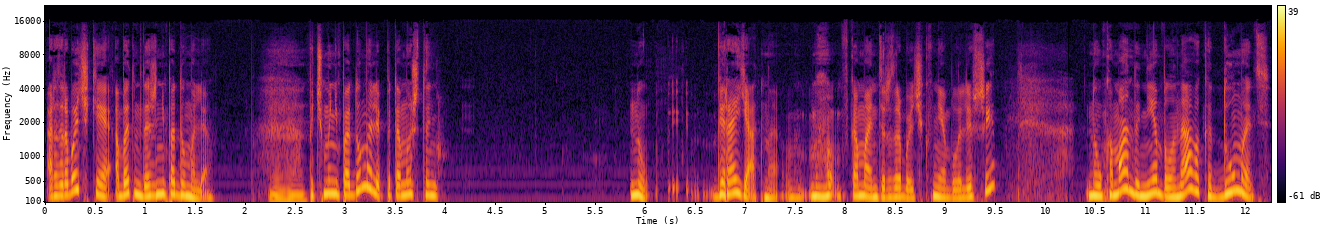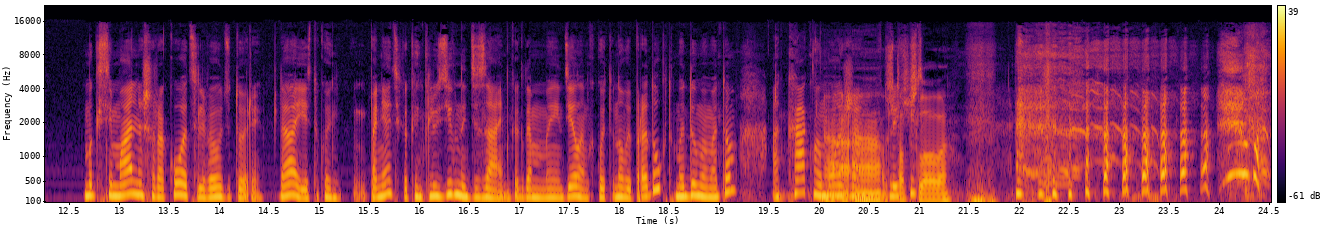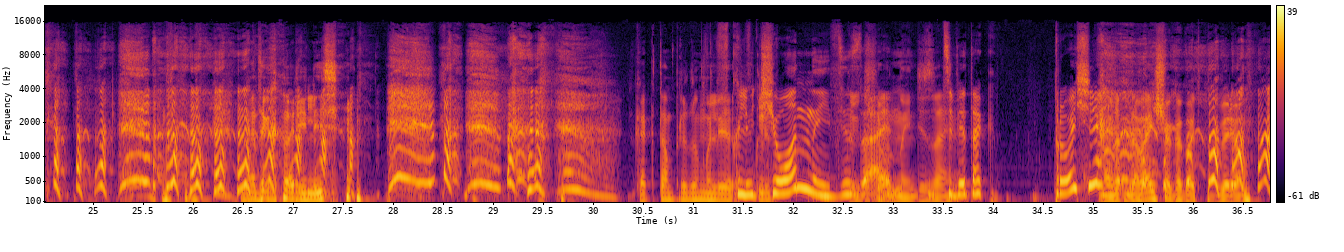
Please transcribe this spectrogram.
А разработчики об этом даже не подумали. Мгм. Почему не подумали? Потому что, ну, вероятно, в команде разработчиков не было левши, но у команды не было навыка думать максимально широко о целевой аудитории. Да, есть такое понятие, как инклюзивный дизайн. Когда мы делаем какой-то новый продукт, мы думаем о том, а как мы можем А, а, включить... Стоп-слово. Мы договорились. Как там придумали? Включенный дизайн. Включенный дизайн. Тебе так проще? Ну, да- давай еще какой-то подберем.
